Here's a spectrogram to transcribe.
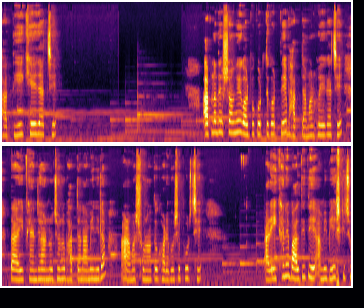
ভাত দিয়েই খেয়ে যাচ্ছে। আপনাদের সঙ্গে গল্প করতে করতে ভাতটা আমার হয়ে গেছে, তাই ফ্যান ঝাড়ানোর জন্য ভাতটা নামিয়ে নিলাম, আর আমার সোনা তো ঘরে বসে পড়ছে। আর এইখানে বালতিতে আমি বেশ কিছু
